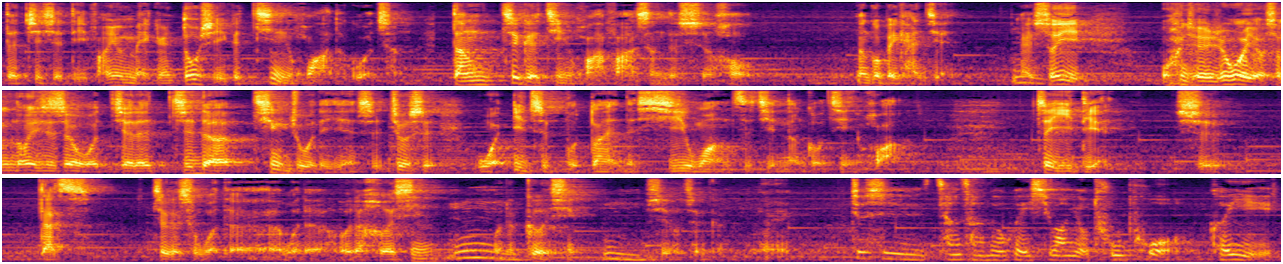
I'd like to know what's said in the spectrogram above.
的这些地方，因为每个人都是一个进化的过程。当这个进化发生的时候，能够被看见。哎，所以我觉得如果有什么东西是我觉得值得庆祝的一件事，就是我一直不断的希望自己能够进化。这一点是，That's 这个是我的我的我的核心，嗯，我的个性，嗯，是有这个，对，就是常常都会希望有突破，可以，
